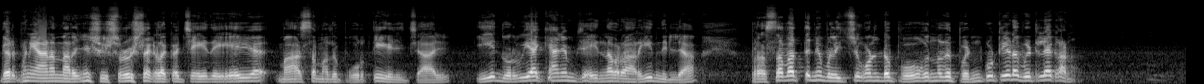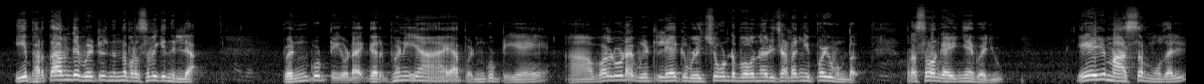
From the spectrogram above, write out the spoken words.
ഗർഭിണിയാണെന്നറിഞ്ഞ് ശുശ്രൂഷകളൊക്കെ ചെയ്ത് ഏഴ് മാസം അത് പൂർത്തീകരിച്ചാൽ ഈ ദുർവ്യാഖ്യാനം ചെയ്യുന്നവർ അറിയുന്നില്ല. പ്രസവത്തിന് വിളിച്ചുകൊണ്ട് പോകുന്നത് പെൺകുട്ടിയുടെ വീട്ടിലേക്കാണ്. ഈ ഭർത്താവിന്റെ വീട്ടിൽ നിന്ന് പ്രസവിക്കുന്നില്ല. പെൺകുട്ടിയുടെ ഗർഭിണിയായ പെൺകുട്ടിയെ അവളുടെ വീട്ടിലേക്ക് വിളിച്ചുകൊണ്ട് പോകുന്ന ഒരു ചടങ്ങ് ഇപ്പോഴും ഉണ്ട്. പ്രസവം കഴിഞ്ഞേ വരൂ. ഏഴ് മാസം മുതൽ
